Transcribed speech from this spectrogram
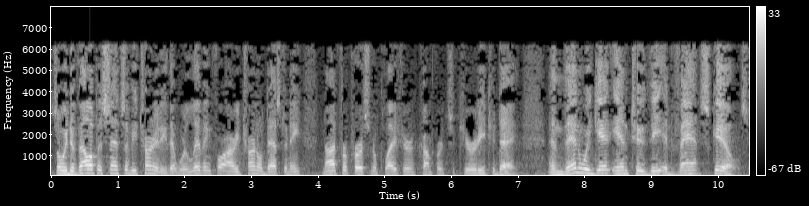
So we develop a sense of eternity that we're living for our eternal destiny, not for personal pleasure, comfort, security today. And then we get into the advanced skills.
